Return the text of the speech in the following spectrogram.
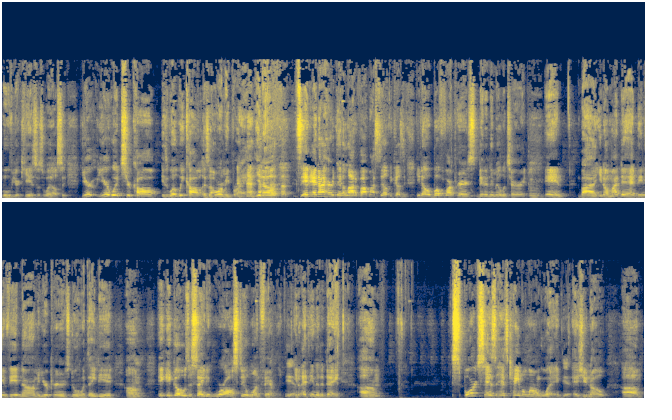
move your kids as well. So you're you're what you call is what we call as an army brat, you know. and, and I heard that a lot about myself because you know both of our parents been in the military, Mm-hmm. and by you know my dad being in Vietnam and your parents doing what they did, um, it, it goes to say that we're all still one family. Yeah. You know, at the end of the day. Um, sports has has came a long way, Yeah. as you know. Um,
